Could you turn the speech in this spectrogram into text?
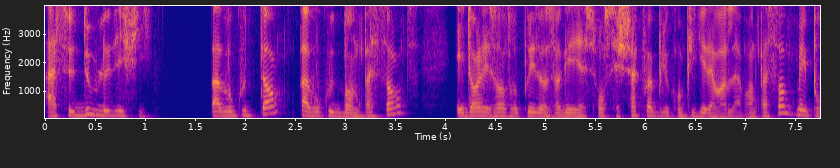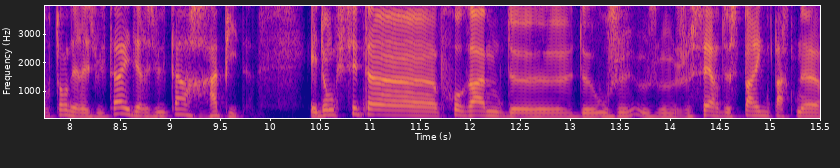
à ce double défi. Pas beaucoup de temps, pas beaucoup de bandes passantes. Et dans les entreprises, dans les organisations, c'est chaque fois plus compliqué d'avoir de la bande passante, mais pourtant des résultats et des résultats rapides. Et donc c'est un programme où je, sers de sparring partner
